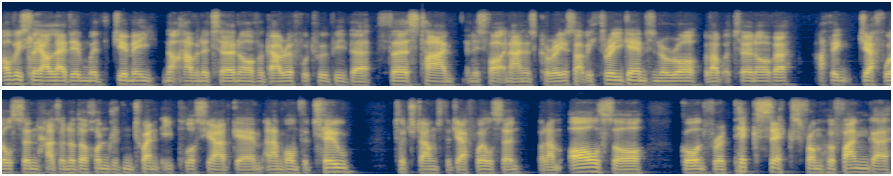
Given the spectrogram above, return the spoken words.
obviously, I led in with Jimmy not having a turnover, Gareth, which would be the first time in his 49ers career. So that'd be three games in a row without a turnover. I think Jeff Wilson has another 120 plus yard game, and I'm going for two touchdowns for Jeff Wilson. But I'm also going for a pick six from Hufanga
